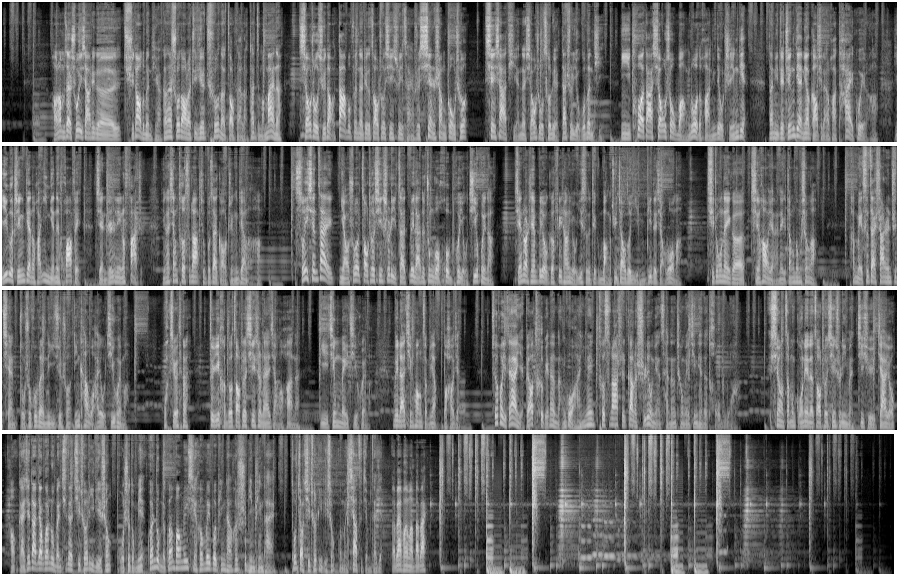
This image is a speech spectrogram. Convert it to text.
好了，我们再说一下这个渠道的问题啊。刚才说到了这些车呢造出来了，它怎么卖呢？销售渠道大部分的这个造车新势力采用是线上购车、线下体验的销售策略，但是有个问题，你扩大销售网络的话，你得有直营店，但你这直营店你要搞起来的话太贵了啊。一个直营店的话，一年的花费简直是令人发指。你看，像特斯拉就不再搞直营店了哈。所以现在你要说造车新势力在未来的中国会不会有机会呢？前段时间不有个非常有意思的这个网剧叫做《隐蔽的角落》吗？其中那个秦昊演的那个张东升啊，他每次在杀人之前总是会问那一句说：“您看我还有机会吗？”我觉得对于很多造车新势力来讲的话呢，已经没机会了。未来情况怎么样不好讲。最后，大家也不要特别的难过啊，因为特斯拉是干了十六年才能成为今天的头部啊。希望咱们国内的造车新势力们继续加油。好，感谢大家关注本期的汽车立体声，我是董斌。关注我们的官方微信和微博平台和视频平台，都叫汽车立体声。我们下次节目再见，拜拜，朋友们，拜拜。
